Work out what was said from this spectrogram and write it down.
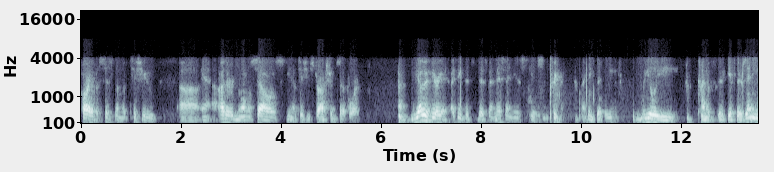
part of a system of tissue uh, and other normal cells, you know, tissue structure and so forth. The other theory I think that's, that's been missing is, is treatment. I think that we've really kind of, if there's any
